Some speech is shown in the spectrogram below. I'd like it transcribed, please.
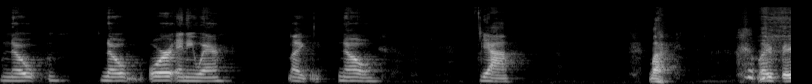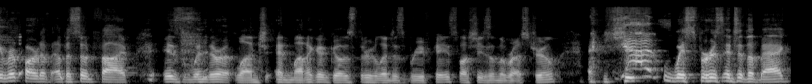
Nope, nope, or anywhere. Like no, yeah. My my favorite part of episode five is when they're at lunch and Monica goes through Linda's briefcase while she's in the restroom and she yes! whispers into the bag,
